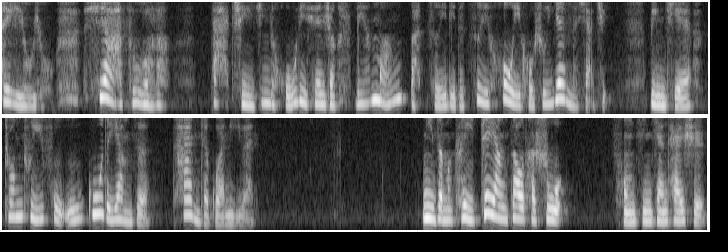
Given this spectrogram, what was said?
哎呦呦，吓死我了！”大吃一惊的狐狸先生连忙把嘴里的最后一口书咽了下去，并且装出一副无辜的样子。看着管理员，你怎么可以这样糟蹋书？从今天开始，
